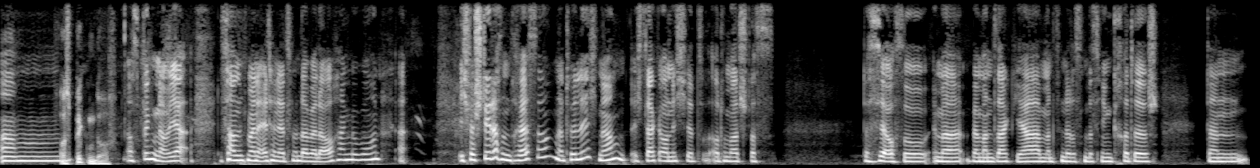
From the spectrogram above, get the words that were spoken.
Ähm, aus Bickendorf. Aus Bickendorf, ja. Das haben sich meine Eltern jetzt mittlerweile auch angewohnt. Ich verstehe das Interesse, natürlich. Ne? Ich sage auch nicht jetzt automatisch, dass das ist ja auch so immer, wenn man sagt, ja, man findet das ein bisschen kritisch, dann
